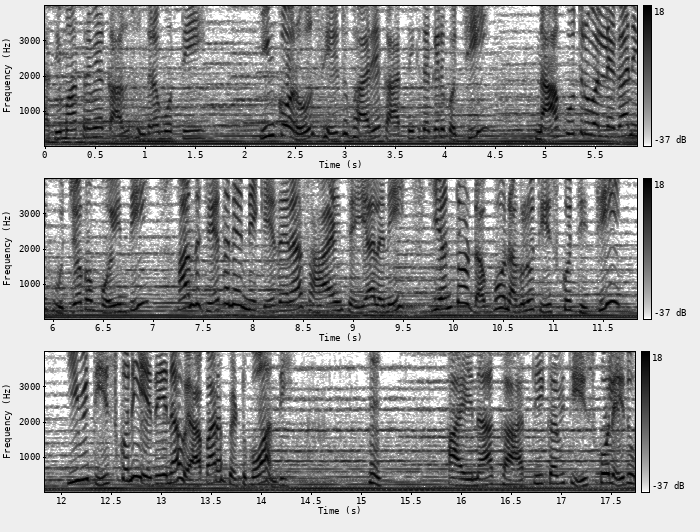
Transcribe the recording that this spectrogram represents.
అది మాత్రమే కాదు సుందరమూర్తి. ఇంకోరు సేటు భార్య కార్తీక్ దగ్గరకొచ్చి నా కూతురు వల్లేగా నీకు ఉద్యోగం పోయింది. అందుచేత నేను నీకేదైనా సహాయం చెయ్యాలని ఎంతో డబ్బు నగలు తీసుకొచ్చిచ్చి ఇవి తీసుకుని ఏదైనా వ్యాపారం పెట్టుకో అంది. అయినా కార్తీక్ అవి తీసుకోలేదు.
